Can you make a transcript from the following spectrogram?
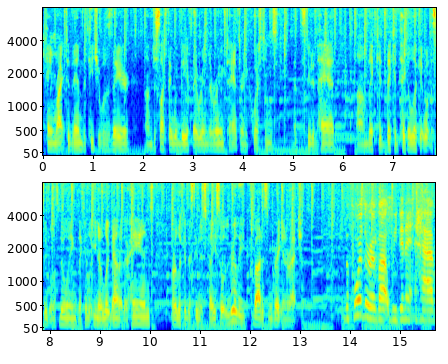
came right to them. The teacher was there, um, just like they would be if they were in the room to answer any questions that the student had. Um, they could they could take a look at what the student was doing. They could you know look down at their hands or look at the student's face. So it really provided some great interaction. Before the robot, we didn't have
